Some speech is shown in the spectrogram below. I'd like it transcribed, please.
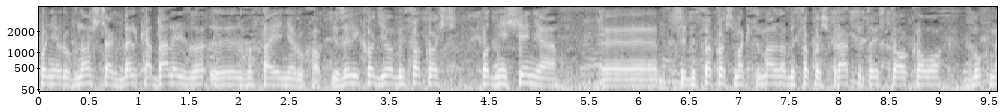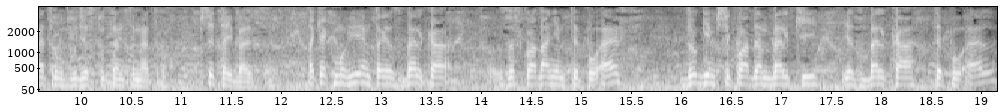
po nierównościach belka dalej zo- zostaje nieruchoma. Jeżeli chodzi o wysokość podniesienia, czy wysokość, maksymalna wysokość pracy, to jest to około 2 metrów 20 centymetrów przy tej belce. Tak jak mówiłem, to jest belka ze składaniem typu S. Drugim przykładem belki jest belka typu L.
